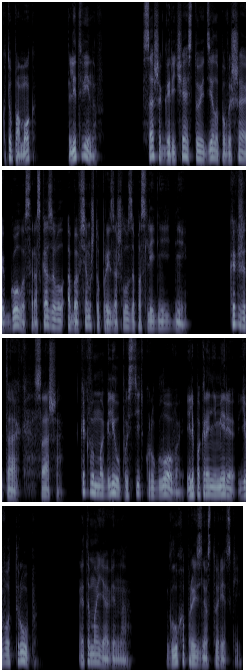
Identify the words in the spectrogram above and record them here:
Кто помог? Литвинов. Саша, горячась, то и дело повышая голос, рассказывал обо всем, что произошло за последние дни. «Как же так, Саша? Как вы могли упустить Круглова, или, по крайней мере, его труп?» «Это моя вина», — глухо произнес Турецкий.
